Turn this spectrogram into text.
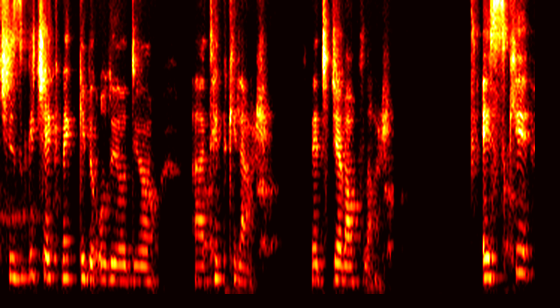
çizgi çekmek gibi oluyor diyor e, tepkiler ve cevaplar. Eski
